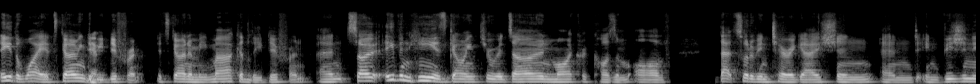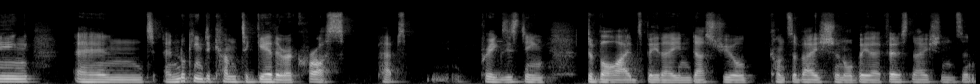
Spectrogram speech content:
either way, it's going to yep. be different. It's going to be markedly different. And so even here is going through its own microcosm of that sort of interrogation and envisioning and and looking to come together across perhaps pre-existing divides, be they industrial conservation or be they First Nations and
